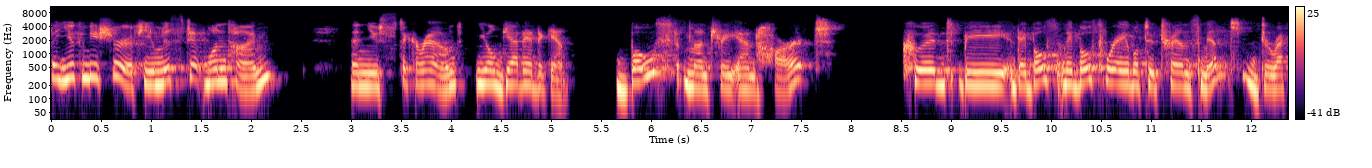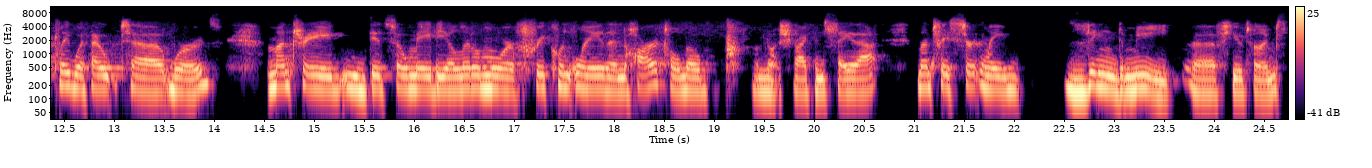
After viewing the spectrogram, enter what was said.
But you can be sure if you missed it one time and you stick around, you'll get it again. Both Mantri and Hart could be they both they both were able to transmit directly without uh, words. Mantri did so maybe a little more frequently than Hart, although I'm not sure I can say that. Mantri certainly zinged me a few times.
